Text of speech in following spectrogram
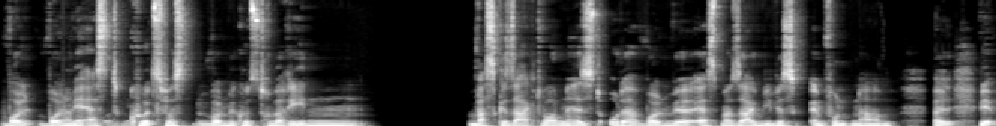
Woll, wollen wir erst kurz was, wollen wir kurz drüber reden, was gesagt worden ist oder wollen wir erstmal sagen, wie wir es empfunden haben? Weil wir,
